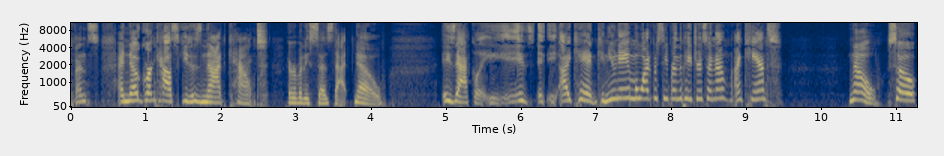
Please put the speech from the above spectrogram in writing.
offense? And no, Gronkowski does not count. Everybody says that. No. Exactly. It's, it, I can't. Can you name a wide receiver in the Patriots right now? I can't. No. So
